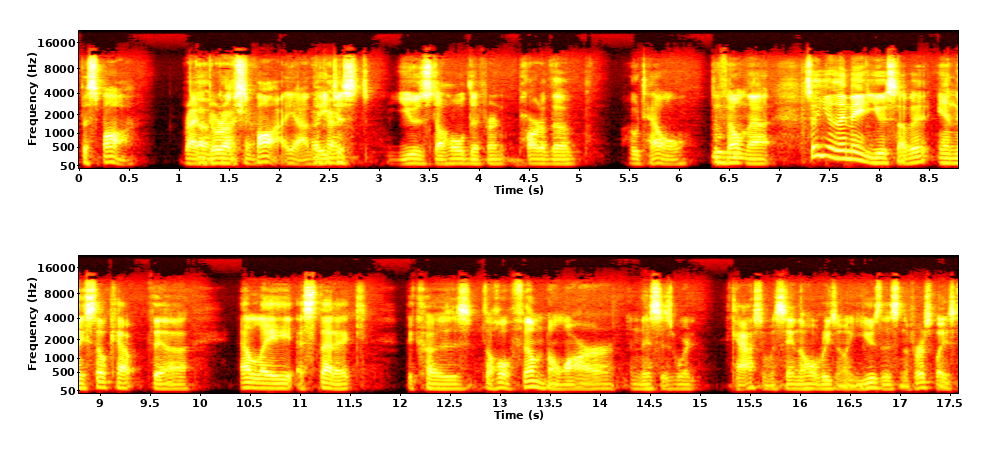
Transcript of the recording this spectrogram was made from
the spa, Brad Oh, Dourif's gotcha. spa. Yeah, they Okay. just used a whole different part of the hotel to Mm-hmm. film that. So, you know, they made use of it and they still kept the LA aesthetic because the whole film noir, and this is where Kasten was saying the whole reason he used this in the first place,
